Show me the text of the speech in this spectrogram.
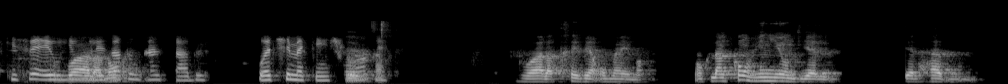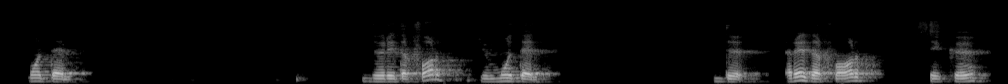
Ce qui fait يوليو les atomes instables. وهادشي ما كاينش في الواقع. Voilà, très bien, Oumaima. Donc, l'inconvénient de ce modèle de Rutherford, du modèle de Rutherford, c'est que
